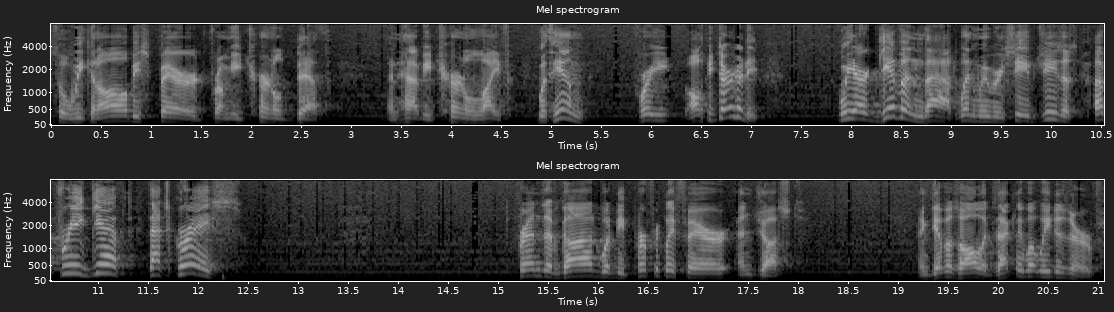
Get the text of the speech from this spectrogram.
so we can all be spared from eternal death and have eternal life with him for all eternity. We are given that when we receive Jesus, a free gift. That's grace. Friends, if God would be perfectly fair and just and give us all exactly what we deserve,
